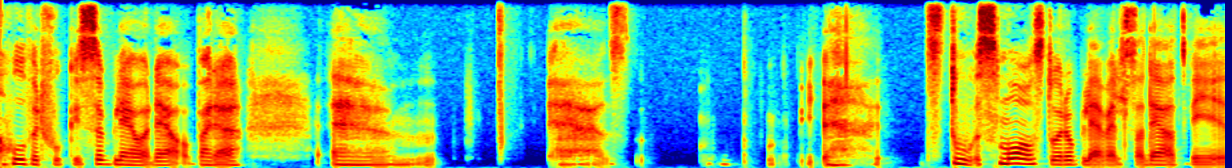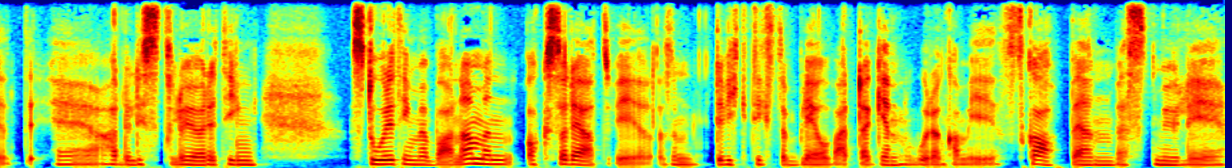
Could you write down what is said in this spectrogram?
hovedfokuset ble jo det å bare eh, eh, sto, små og store opplevelser. Det at vi eh, hadde lyst til å gjøre ting, store ting med barna, men også det at vi altså, Det viktigste ble jo hverdagen. Hvordan kan vi skape en best mulig,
